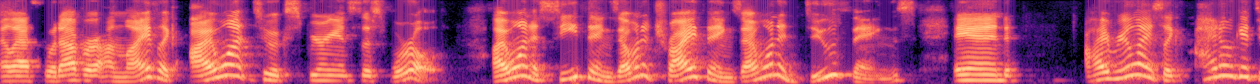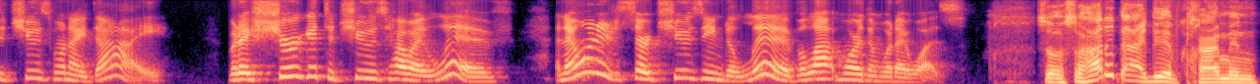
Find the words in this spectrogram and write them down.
my last whatever on life. Like I want to experience this world. I want to see things. I want to try things. I want to do things. And I realized like I don't get to choose when I die, but I sure get to choose how I live. And I wanted to start choosing to live a lot more than what I was. So so how did the idea of climbing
